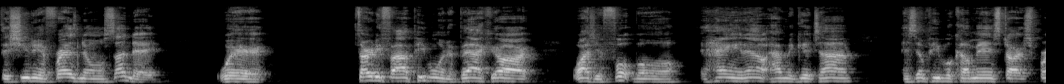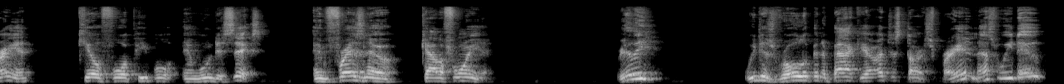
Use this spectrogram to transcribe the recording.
the shooting in Fresno on Sunday, where 35 people in the backyard watching football and hanging out, having a good time, and some people come in, start spraying, kill four people and wounded six in Fresno, California. Really? We just roll up in the backyard, just start spraying? That's what we do?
